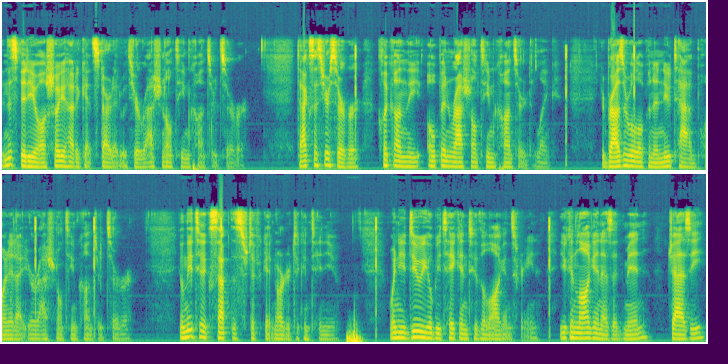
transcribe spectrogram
In this video, I'll show you how to get started with your Rational Team Concert server. To access your server, click on the Open Rational Team Concert link. Your browser will open a new tab pointed at your Rational Team Concert server. You'll need to accept the certificate in order to continue. When you do, you'll be taken to the login screen. You can log in as admin, Jazzy,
